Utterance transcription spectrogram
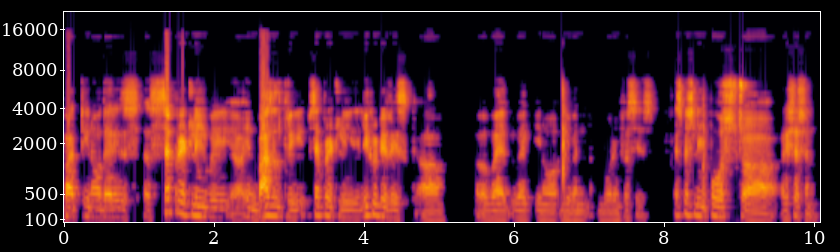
but you know there is uh, separately we uh, in Basel III separately liquidity risk where, where you know given more emphasis especially post recession.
